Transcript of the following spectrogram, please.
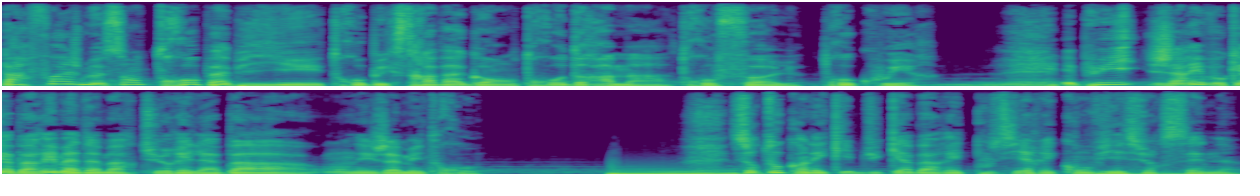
Parfois, je me sens trop habillé, trop extravagant, trop drama, trop folle, trop queer. Et puis, j'arrive au cabaret Madame Arthur et là-bas, on n'est jamais trop. Surtout quand l'équipe du cabaret de poussière est conviée sur scène.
